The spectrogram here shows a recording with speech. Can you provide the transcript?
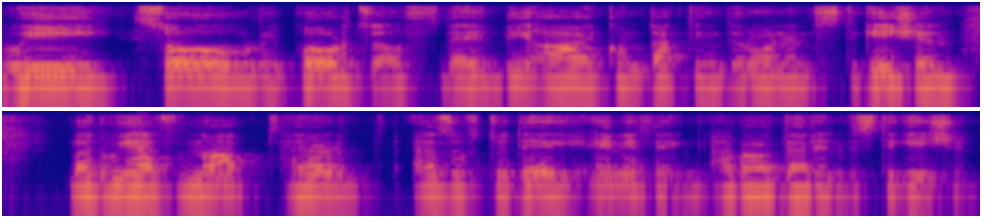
we saw reports of the FBI conducting their own investigation, but we have not heard as of today anything about that investigation.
